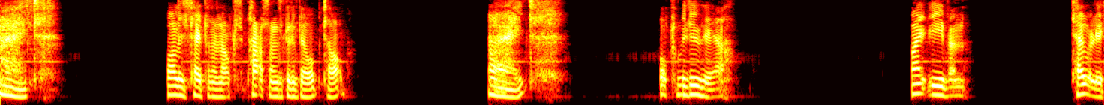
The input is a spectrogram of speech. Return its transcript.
Right. While he's taking a knock, Patterson's going to go up top. Alright. What can we do here? Might even totally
